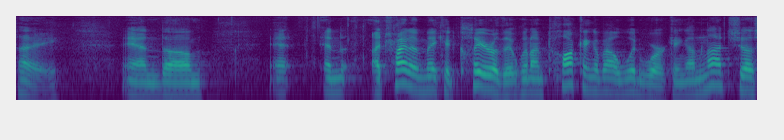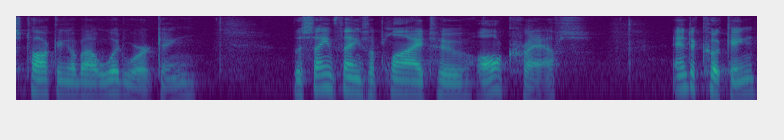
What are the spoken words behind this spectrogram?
say. And um, and I try to make it clear that when I'm talking about woodworking, I'm not just talking about woodworking. The same things apply to all crafts and to cooking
